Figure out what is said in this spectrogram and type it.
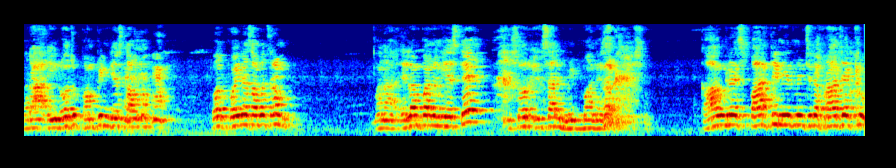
మరి ఈరోజు పంపింగ్ చేస్తా ఉన్నాం. పో- పోయిన సంవత్సరం మన ఎల్లంపల్లి చేస్తే ఈసారి ఈసారి మిగ్మానే చేసినాం కాంగ్రెస్ పార్టీ నిర్మించిన ప్రాజెక్టులు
